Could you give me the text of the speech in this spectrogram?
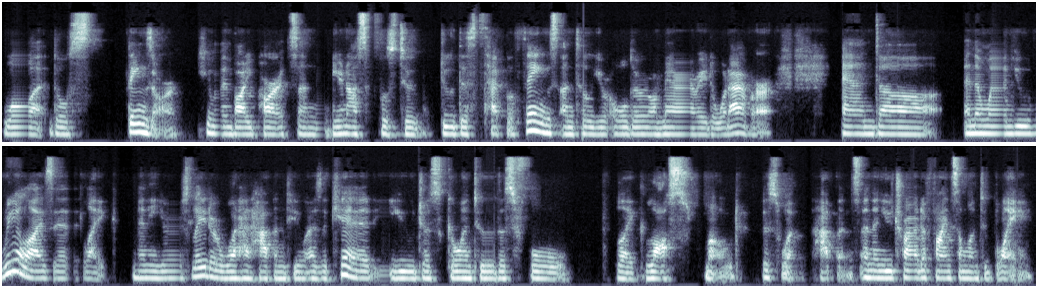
what those things are human body parts and you're not supposed to do this type of things until you're older or married or whatever. And uh and then when you realize it like many years later what had happened to you as a kid you just go into this full like loss mode is what happens. And then you try to find someone to blame.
